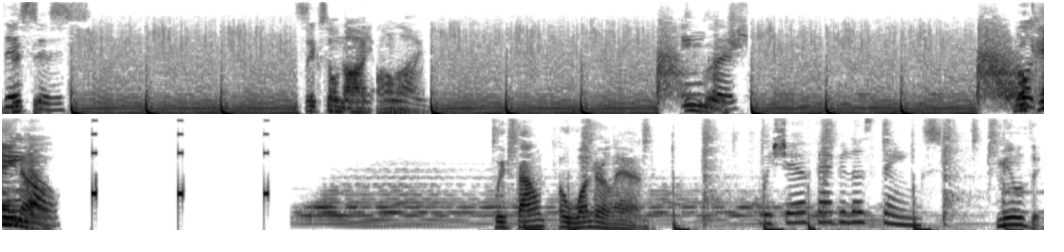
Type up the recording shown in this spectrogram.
This is 609 Online English. Volcano. We found a wonderland. We share fabulous things. Music.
